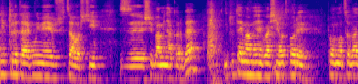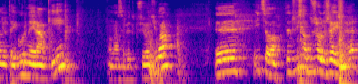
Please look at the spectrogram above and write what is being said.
niektóre tak jak mówię już w całości z szybami na korbę. I tutaj mamy właśnie otwory po umocowaniu tej górnej ramki. Ona sobie tu przychodziła. Yy, I co? Te drzwi są dużo lżejsze.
